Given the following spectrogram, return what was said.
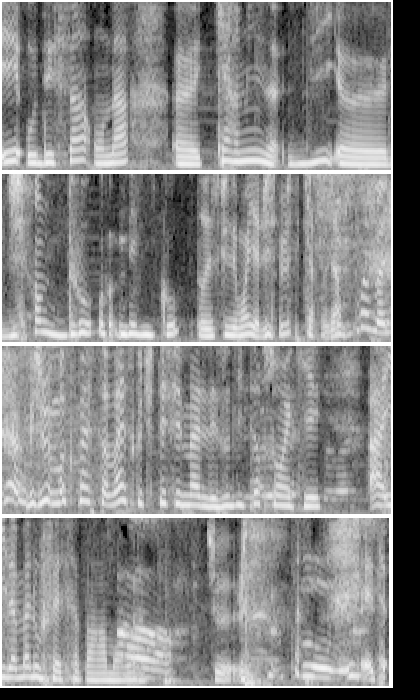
et au dessin on a Carmine Di Giandomenico. Attends, excusez-moi, il y a James qui revient. Mais je me moque pas, ça va? Est-ce que tu t'es fait mal? Les auditeurs sont inquiets. Ah, il a mal aux fesses apparemment. Voilà. Je, je- c'est-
